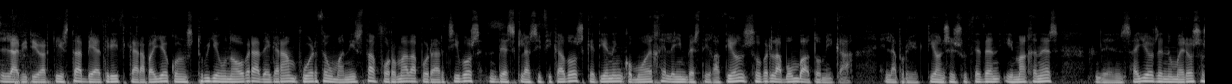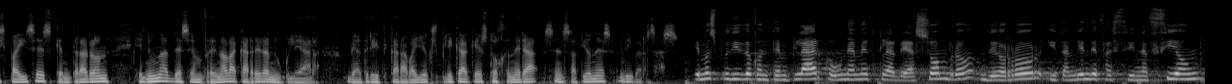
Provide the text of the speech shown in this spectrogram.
La videoartista Beatriz Caraballo construye una obra de gran fuerza humanista formada por archivos desclasificados que tienen como eje la investigación sobre la bomba atómica. En la proyección se suceden imágenes de ensayos de numerosos países que entraron en una desenfrenada carrera nuclear. Beatriz Caraballo explica que esto genera sensaciones diversas. Hemos podido contemplar con una mezcla de asombro, de horror y también de fascinación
